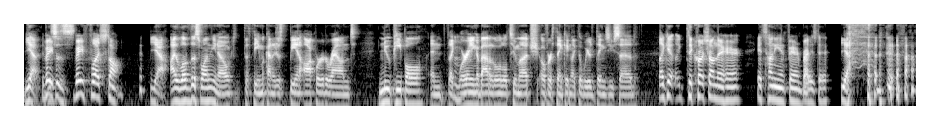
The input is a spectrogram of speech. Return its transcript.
Yeah, very this is very flush song. Yeah, I love this one. You know, the theme of kind of just being awkward around new people and like Mm-hmm. worrying about it a little too much, overthinking like the weird things you said. Like it like, to crush on their hair. It's honey and fair and bright as day. Yeah.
